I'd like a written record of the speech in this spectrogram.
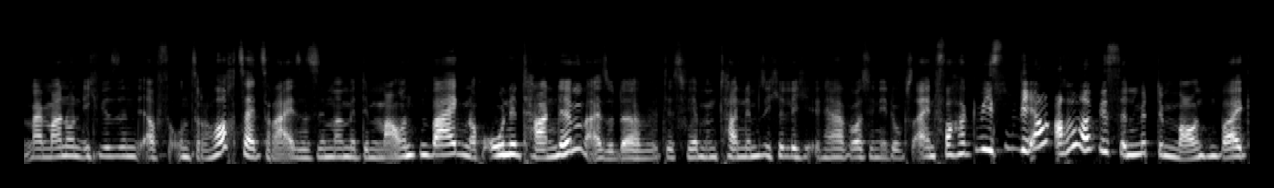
mein Mann und ich, wir sind auf unserer Hochzeitsreise, sind wir mit dem Mountainbike, noch ohne Tandem, also da, das wäre mit dem Tandem sicherlich, ja, weiß ich nicht, ob es einfacher gewesen wäre, aber wir sind mit dem Mountainbike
